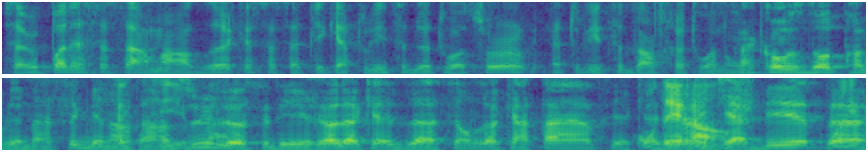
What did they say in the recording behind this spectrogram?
Ça ne veut pas nécessairement dire que ça s'applique à tous les types de toitures, à tous les types d'entretoits. Ça cause d'autres problématiques, bien entendu. Là, c'est des relocalisations de locataires. S'il y a quelqu'un qui habite, euh,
